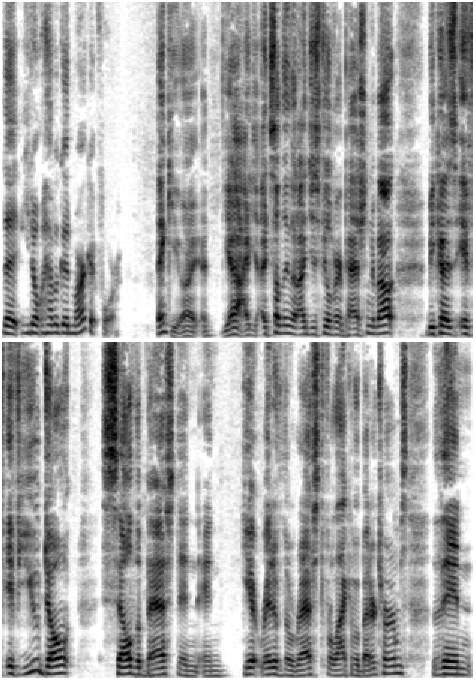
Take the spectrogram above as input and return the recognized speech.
that you don't have a good market for. Thank you. I, yeah, I, it's something that I just feel very passionate about because if if you don't sell the best and and get rid of the rest for lack of a better terms then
